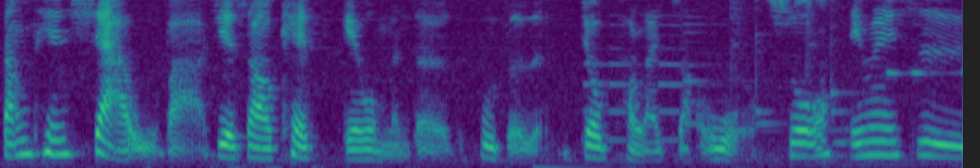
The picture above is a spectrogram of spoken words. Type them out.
当天下午吧，介绍 case 给我们的负责人就跑来找我说，因为是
